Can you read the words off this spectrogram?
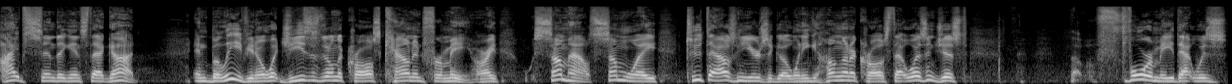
I've sinned against that God. And believe, you know what? Jesus did on the cross counted for me, all right? Somehow, some way, 2,000 years ago, when he hung on a cross, that wasn't just for me that was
